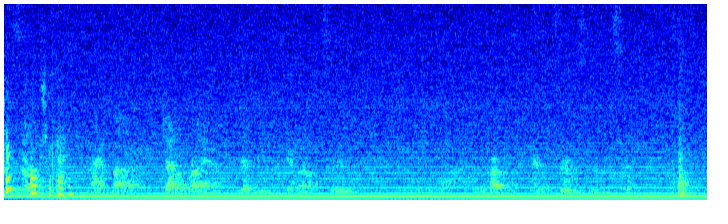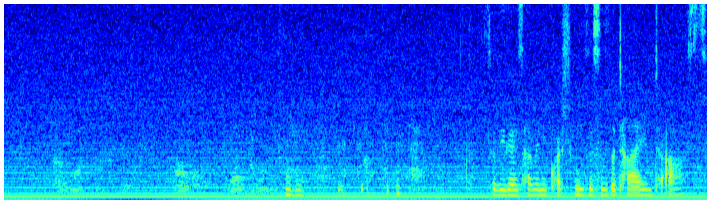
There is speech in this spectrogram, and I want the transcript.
Sure. Oh, sure. Go ahead. you guys have any questions, this is the time to ask.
